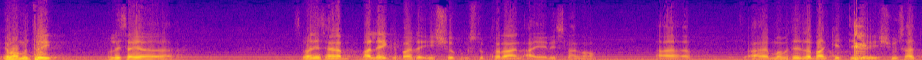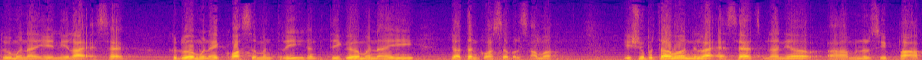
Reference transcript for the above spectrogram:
Ya Pak Menteri Boleh saya Sebenarnya saya balik kepada isu penstrukturan air di Selangor. Uh, uh, Menteri telah bangkit tiga isu. Satu mengenai nilai aset Kedua mengenai kuasa menteri Dan ketiga mengenai jawatan kuasa bersama. Isu pertama nilai aset. Sebenarnya uh, menerusi PAP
